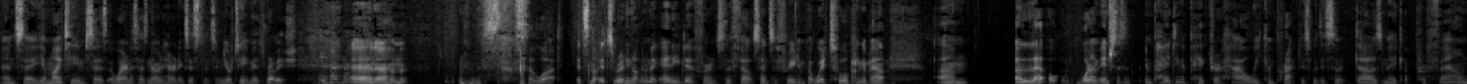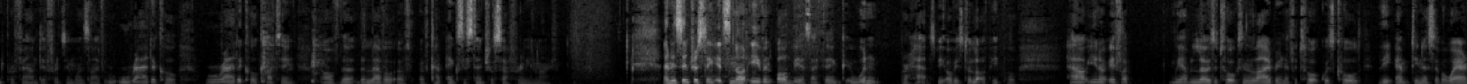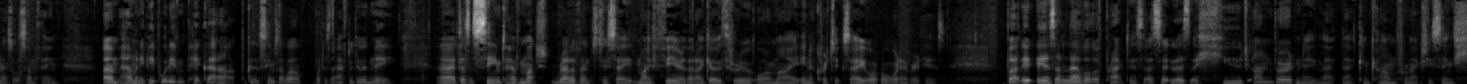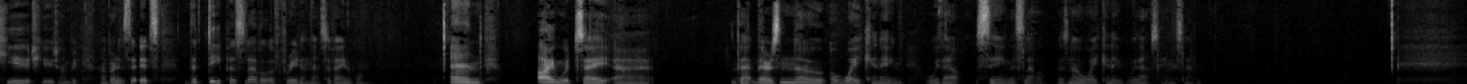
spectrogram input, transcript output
and say, yeah, my team says awareness has no inherent existence, and your team is rubbish. and um, so what? It's not. It's really not going to make any difference to the felt sense of freedom. But we're talking about um, what I'm interested in painting a picture of how we can practice with this, so it does make a profound, profound difference in one's life. Radical, radical cutting of the, the level of, of kind of existential suffering in life. And it's interesting, it's not even obvious, I think, it wouldn't perhaps be obvious to a lot of people, how, you know, if we have loads of talks in the library, and if a talk was called The Emptiness of Awareness or something, um, how many people would even pick that up? Because it seems like, well, what does that have to do with me? Uh, it doesn't seem to have much relevance to, say, my fear that I go through, or my inner critic, say, or, or whatever it is. But it is a level of practice. I say there's a huge unburdening that, that can come from actually seeing huge, huge unburdening. It's, it's the deepest level of freedom that's available. And I would say uh, that there's no awakening without seeing this level. There's no awakening without seeing this level.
